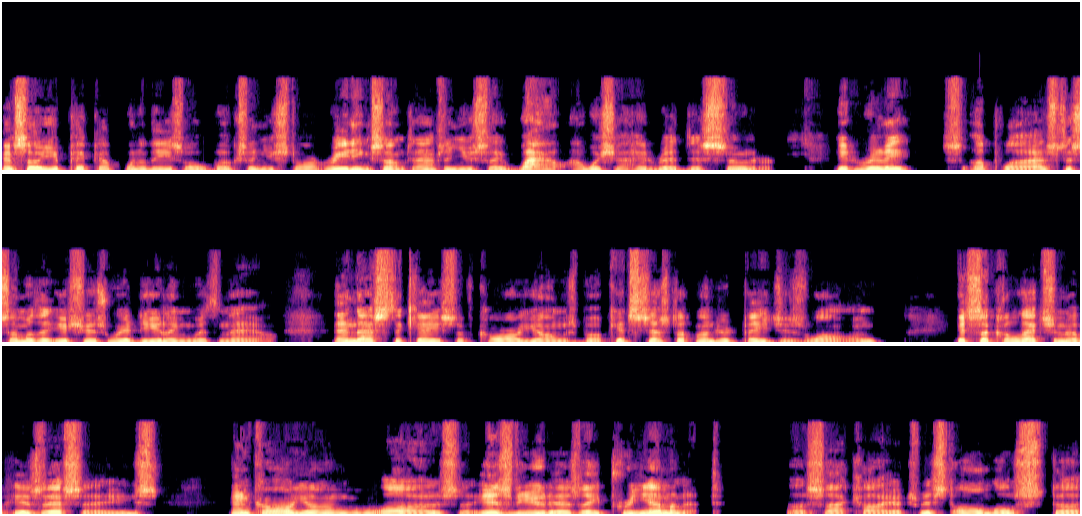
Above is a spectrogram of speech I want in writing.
And so you pick up one of these old books and you start reading sometimes and you say, wow, I wish I had read this sooner. It really applies to some of the issues we're dealing with now. And that's the case of Carl Jung's book. It's just a hundred pages long. It's a collection of his essays. And Carl Jung was, uh, is viewed as a preeminent uh, psychiatrist, almost uh,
